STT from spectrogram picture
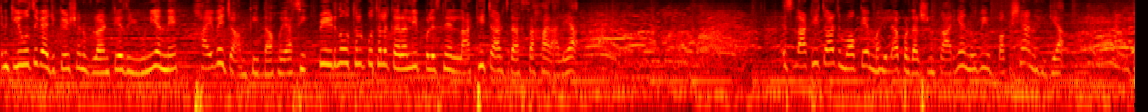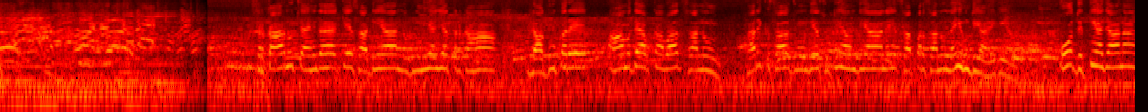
ਇਨਕਲੂਸਿਵ ਐਜੂਕੇਸ਼ਨ ਵਲੰਟੀਅਰਸ ਯੂਨੀਅਨ ਨੇ ਹਾਈਵੇ ਜਾਮ ਕੀਤਾ ਹੋਇਆ ਸੀ। ਭੀੜ ਨੂੰ ਉਥਲ-ਪੁਥਲ ਕਰਨ ਲਈ ਪੁਲਿਸ ਨੇ ਲਾਠੀ ਚਾਰਜ ਦਾ ਸਹਾਰਾ ਲਿਆ। ਇਸ ਲਾਠੀਚਾਰਜ ਮੌਕੇ ਮਹਿਲਾ ਪ੍ਰਦਰਸ਼ਨਕਾਰੀਆਂ ਨੂੰ ਵੀ ਬਖਸ਼ਿਆ ਨਹੀਂ ਗਿਆ। ਸਰਕਾਰ ਨੂੰ ਚਾਹੀਦਾ ਹੈ ਕਿ ਸਾਡੀਆਂ ਨਗੂਣੀਆਂ ਜਾਂ ਤਨਖਾਹਾਂ ਲਾਗੂ ਕਰੇ। ਆਮ ਅਧਿਆਪਕਾਂ ਬਾਅਦ ਸਾਨੂੰ ਹਰ ਇੱਕ ਸਾਲ ਜੂਨ ਦੀਆਂ ਛੁੱਟੀਆਂ ਹੁੰਦੀਆਂ ਨੇ ਸਾ- ਪਰ ਸਾਨੂੰ ਨਹੀਂ ਹੁੰਦੀਆਂ ਹੈਗੀਆਂ। ਉਹ ਦਿੱਤੀਆਂ ਜਾਣ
